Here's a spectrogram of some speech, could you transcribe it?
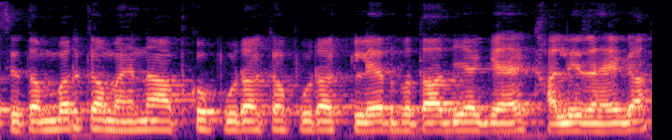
सितंबर का महीना आपको पूरा का पूरा क्लियर बता दिया गया है, खाली रहेगा।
